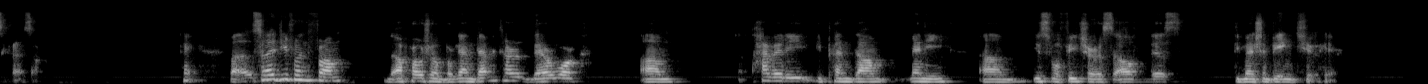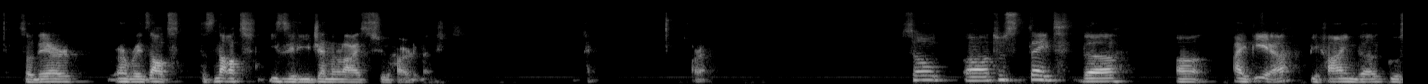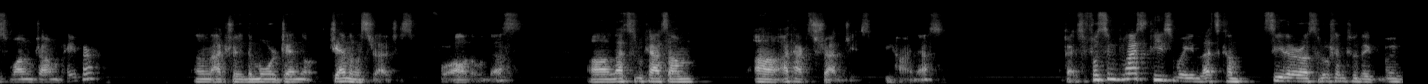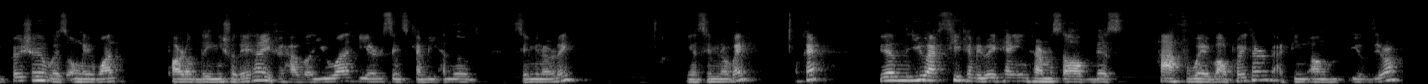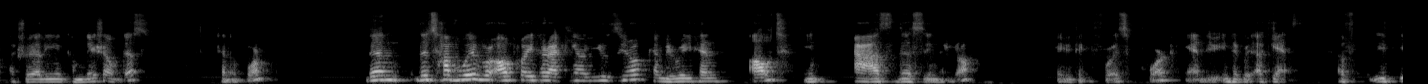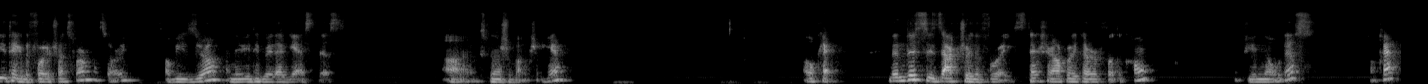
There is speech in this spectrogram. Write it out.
Okay, but slightly different from the approach of Bourgain Demeter, their work um, heavily depend on many um, useful features of this dimension being two here. So their results does not easily generalize to higher dimensions. Okay, all right. So uh, to state the uh, idea behind the Guth Wang Zhang paper, and actually the more general, general strategies for all of this, uh, let's look at some uh, attack strategies behind this. Okay, so for simplicity's way, let's consider a solution to the equation with only one part of the initial data. If you have a U1 here, things can be handled similarly, in a similar way, okay? Then UXT can be written in terms of this half wave operator acting on U0, actually a linear combination of this kind of form. Then this half wave operator acting on U0 can be written out in as this integral. Okay, you take the Fourier support and you integrate against. You, you take the Fourier transform, sorry, of u0 and then you integrate against this uh, exponential function here. Okay, then this is actually the Fourier extension operator for the cone. If you know this, okay.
